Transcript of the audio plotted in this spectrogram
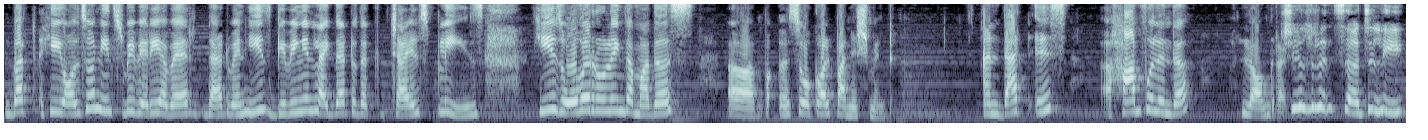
But he also needs to be very aware that when he is giving in like that to the child's pleas he is overruling the mother's uh, uh so-called punishment. And that is harmful in the long run. Children certainly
